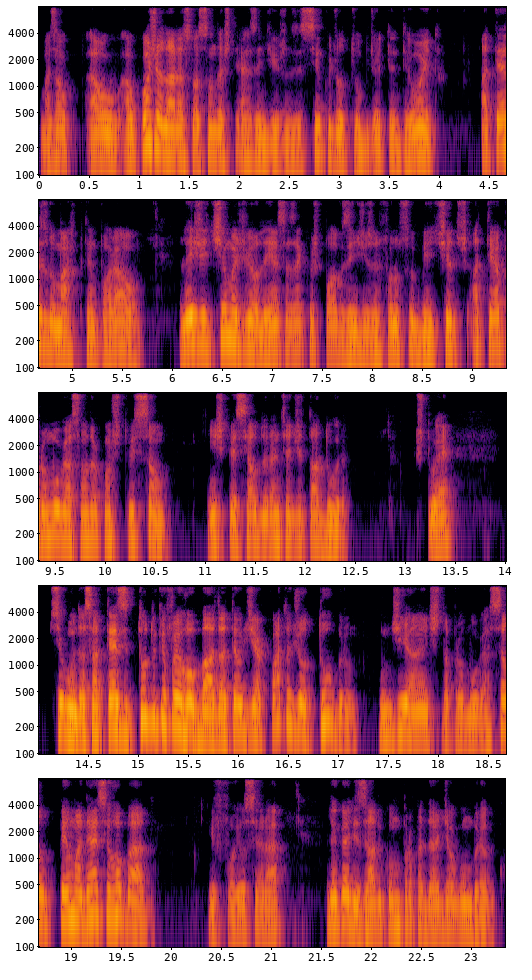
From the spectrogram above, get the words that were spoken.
mas ao, ao, ao, congelar a situação das terras indígenas em 5 de outubro de 88, a tese do marco temporal legitima as violências a que os povos indígenas foram submetidos até a promulgação da Constituição, em especial durante a ditadura. Isto é, segundo essa tese, tudo que foi roubado até o dia 4 de outubro, um dia antes da promulgação, permanece roubado e foi ou será legalizado como propriedade de algum branco.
